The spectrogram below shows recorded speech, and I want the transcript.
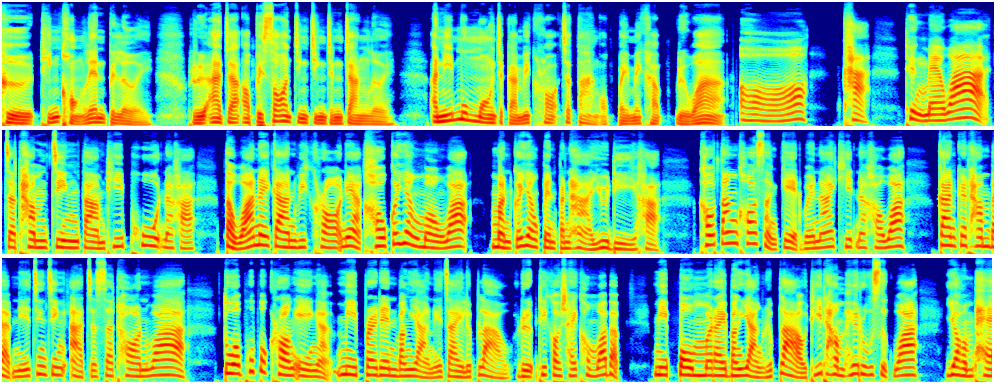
คือทิ้งของเล่นไปเลย หรืออาจจะเอาไปซ่อนจริง ๆ จัง ๆ เลย อันนี้มุมมองจากการวิเคราะห์จะต่างออกไปไหมครับ หรือว่า อ๋อ ค่ะ ถึงแม้ว่าจะทำจริงตามที่พูดนะคะ แต่ว่าในการวิเคราะห์เนี่ยเขาก็ยังมองว่ามันก็ยังเป็นปัญหาอยู่ดีค่ะ เขาตั้งข้อสังเกตไว้น่าคิดนะคะว่า การกระทำแบบนี้จริง ๆ อาจจะสะท้อนว่า ตัวผู้ปกครองเองอะมีประเด็นบางอย่างในใจหรือเปล่า หรือที่เขาใช้คำว่าแบบมีปมอะไรบางอย่างหรือเปล่าที่ทำให้รู้สึกว่ายอมแพ้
